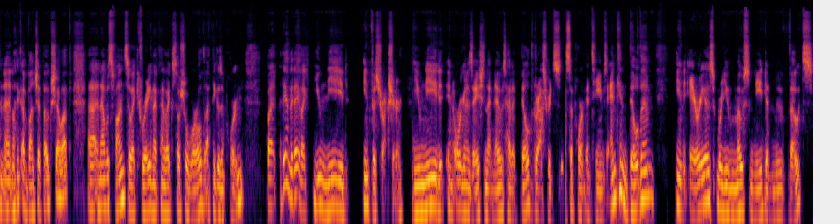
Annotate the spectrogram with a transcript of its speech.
and then like a bunch of folks show up. Uh, and that was fun. So like creating that kind of like social world, I think is important. But at the end of the day, like you need infrastructure. You need an organization that knows how to build grassroots support and teams and can build them in areas where you most need to move votes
